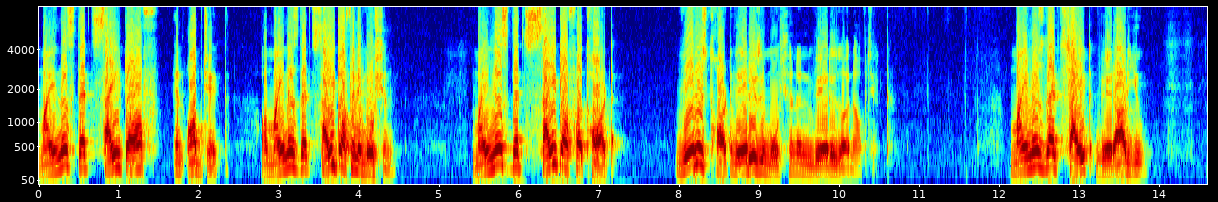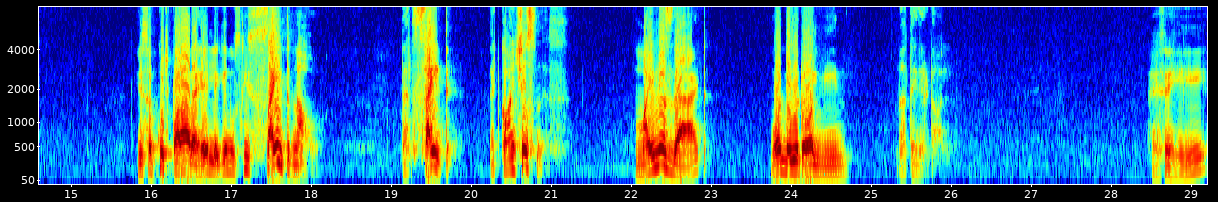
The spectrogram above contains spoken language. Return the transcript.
Minus that sight of an object or minus that sight of an emotion, minus that sight of a thought where is thought where is emotion and where is an object minus that sight where are you ये सब कुछ पड़ा रहे, लेकिन उसकी साइट ना हो। That sight that consciousness minus that what does it all mean nothing at all ऐसे ही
